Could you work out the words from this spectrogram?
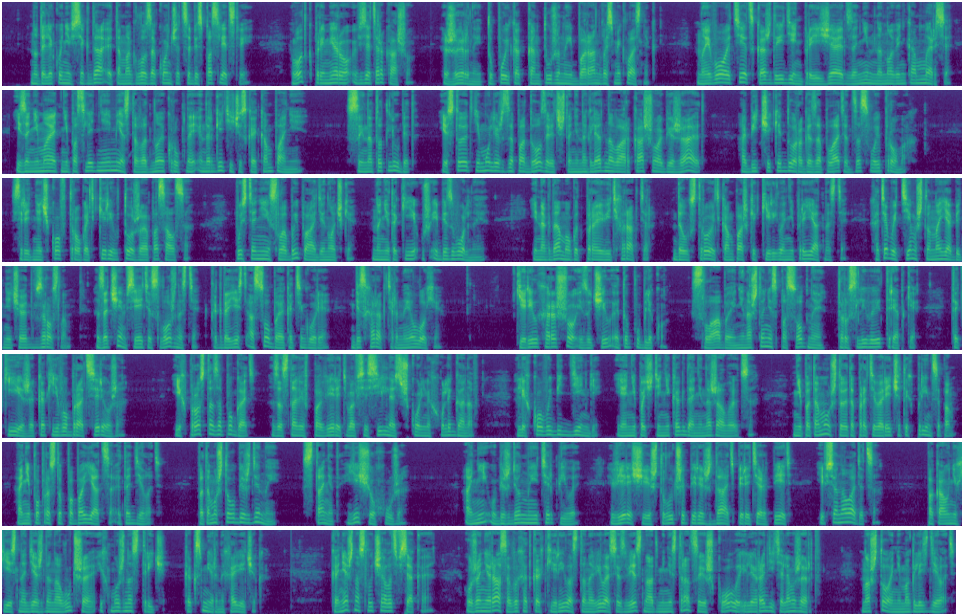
но далеко не всегда это могло закончиться без последствий. Вот, к примеру, взять Аркашу. Жирный, тупой, как контуженный баран-восьмиклассник. Но его отец каждый день приезжает за ним на новеньком Мерсе и занимает не последнее место в одной крупной энергетической компании. Сына тот любит, и стоит ему лишь заподозрить, что ненаглядного Аркашу обижают, обидчики дорого заплатят за свой промах. Среднячков трогать Кирилл тоже опасался. Пусть они и слабы поодиночке, но не такие уж и безвольные. Иногда могут проявить характер, да устроить компашке Кирилла неприятности, хотя бы тем, что наябедничают взрослым. Зачем все эти сложности, когда есть особая категория – бесхарактерные лохи? Кирилл хорошо изучил эту публику. Слабые, ни на что не способные, трусливые тряпки – такие же, как его брат Сережа. Их просто запугать, заставив поверить во всесильность школьных хулиганов. Легко выбить деньги, и они почти никогда не нажалуются. Не потому, что это противоречит их принципам, они попросту побоятся это делать. Потому что убеждены, станет еще хуже. Они убежденные терпилы, верящие, что лучше переждать, перетерпеть, и все наладится. Пока у них есть надежда на лучшее, их можно стричь, как смирных овечек. Конечно, случалось всякое. Уже не раз о выходках Кирилла становилось известно администрации школы или родителям жертв. Но что они могли сделать?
